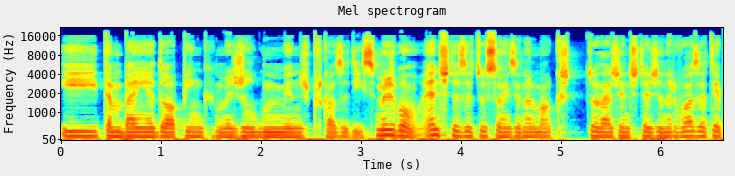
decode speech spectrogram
e também a doping, mas julgo-me menos por causa disso. Mas bom, antes das atuações é normal que toda a gente esteja nervosa, até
